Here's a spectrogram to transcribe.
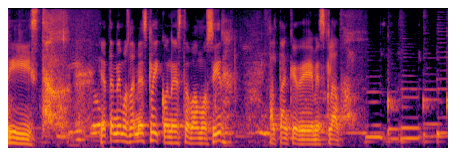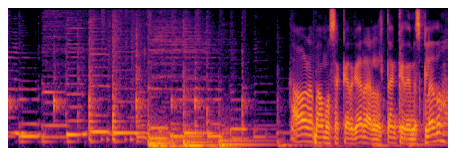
Listo. Ya tenemos la mezcla y con esto vamos a ir al tanque de mezclado. Ahora vamos a cargar al tanque de mezclado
